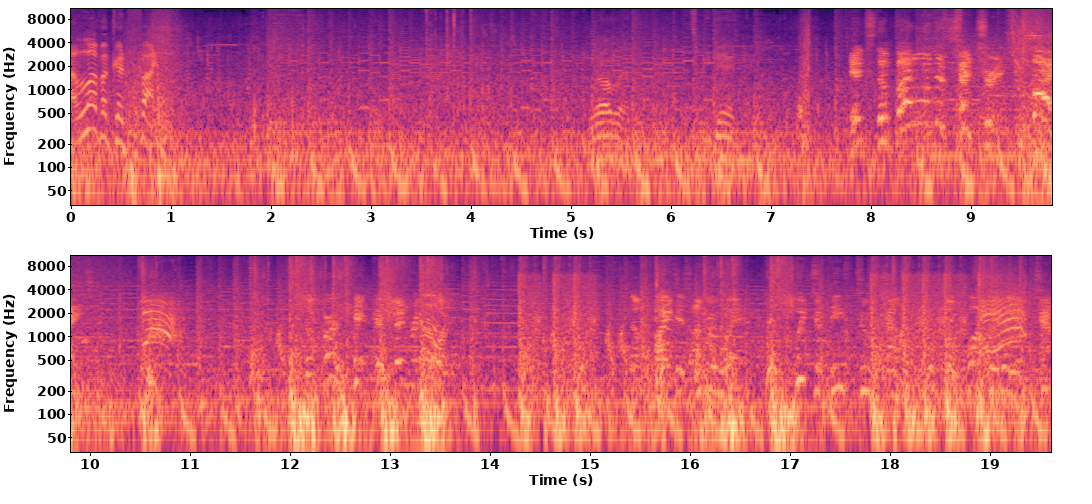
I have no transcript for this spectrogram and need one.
I love a good fight. Well then, let's begin. It's the battle of the century! Fight! Ah! The first hit has been recorded. The fight is underway. Which of these two challengers will walk away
